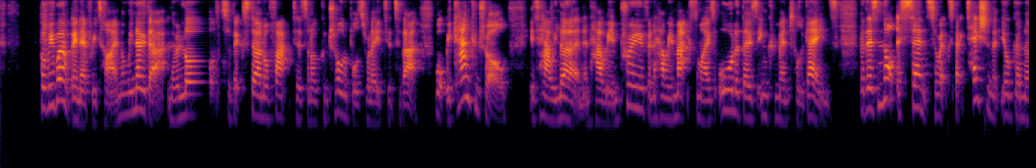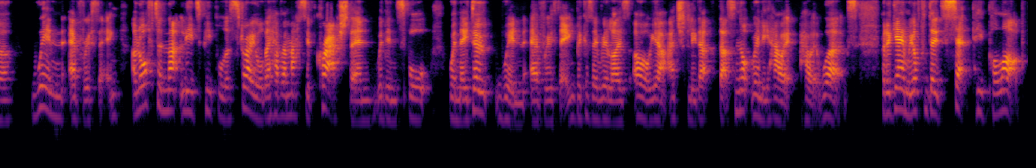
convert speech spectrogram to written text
But we won't win every time, and we know that. And there are lots of external factors and uncontrollables related to that. What we can control is how we learn and how we improve and how we maximize all of those incremental gains. But there's not a sense or expectation that you're going to win everything. And often that leads people astray or they have a massive crash then within sport when they don't win everything because they realize, oh yeah, actually that that's not really how it how it works. But again, we often don't set people up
